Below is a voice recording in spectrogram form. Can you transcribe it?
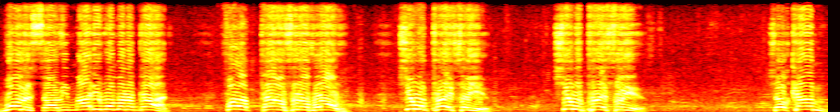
woman, sorry, mighty woman of God, full of power, full of love. She will pray for you. She will pray for you. So come.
